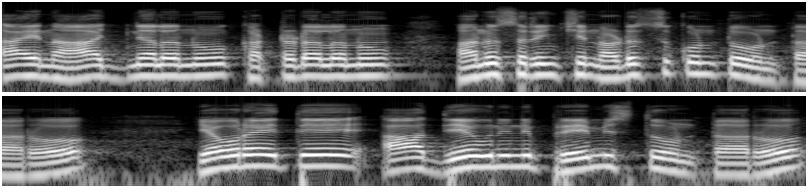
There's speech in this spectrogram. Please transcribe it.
ఆయన ఆజ్ఞలను కట్టడలను అనుసరించి నడుచుకుంటూ ఉంటారో ఎవరైతే ఆ దేవునిని ప్రేమిస్తూ ఉంటారో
